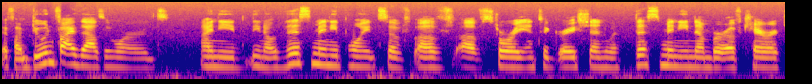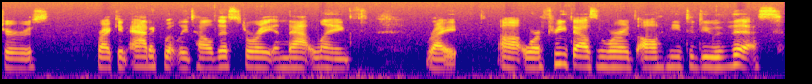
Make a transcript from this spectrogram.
if I'm doing 5,000 words." I need, you know, this many points of, of, of story integration with this many number of characters where I can adequately tell this story in that length, right? Uh, or 3,000 words, I'll need to do this.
